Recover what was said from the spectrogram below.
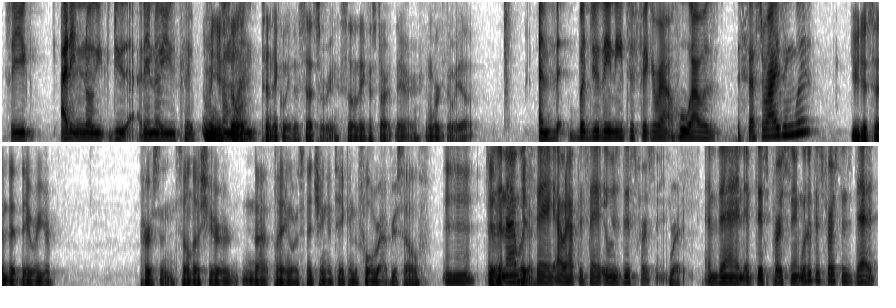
So you I didn't know you could do that. I didn't know you could I mean, you're someone still technically an accessory, so they can start there and work their way up. and th- but do they need to figure out who I was accessorizing with? You just said that they were your person, so unless you're not planning on snitching and taking the full rap yourself, mm-hmm. So then, Then, I would yeah. say I would have to say it was this person. right? And then if this person, what if this person's dead?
